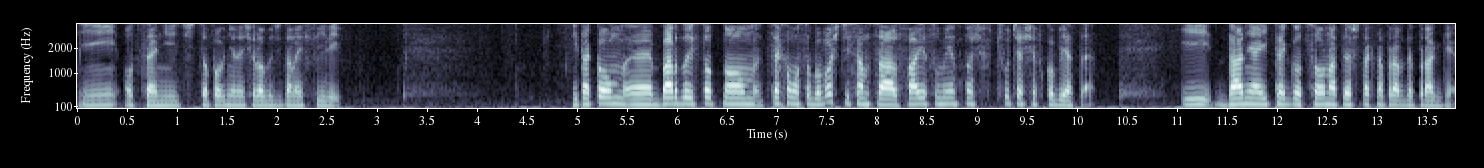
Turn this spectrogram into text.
i ocenić, co powinieneś robić w danej chwili. I taką e, bardzo istotną cechą osobowości samca alfa jest umiejętność wczucia się w kobietę i dania jej tego, co ona też tak naprawdę pragnie.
